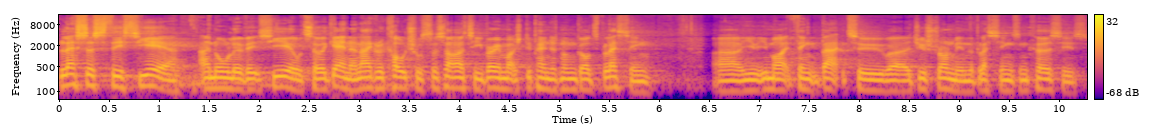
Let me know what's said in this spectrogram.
Bless us this year and all of its yield. So, again, an agricultural society very much dependent on God's blessing. Uh, you, you, might think back to uh, Deuteronomy and the blessings and curses.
